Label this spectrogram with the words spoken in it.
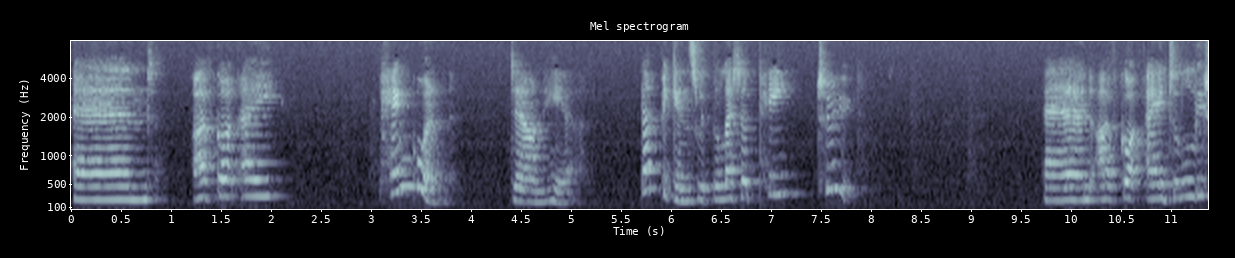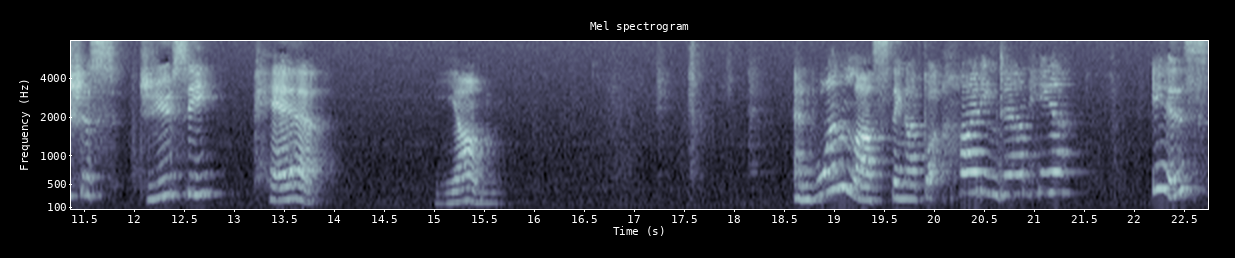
and I've got a penguin down here. That begins with the letter P too. And I've got a delicious, juicy pear. Yum. And one last thing I've got hiding down here is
